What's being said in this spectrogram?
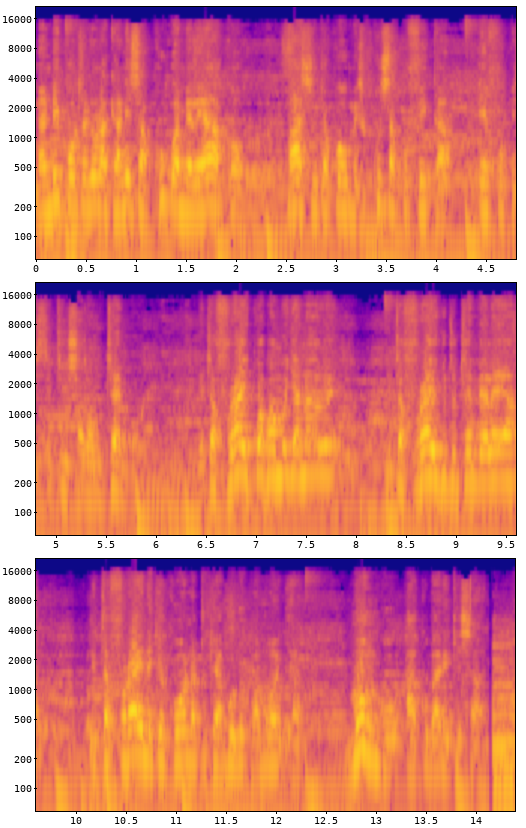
na ndipo utaliona kanisa kubwa mbele yako. Basi utakuwa umekwisha kufika FPCT Shalom Temple. Nitafurahi kuwa pamoja nawe, nitafurahi kututembelea, nitafurahi nikikuona tukiabudu pamoja. Mungu akubariki sana.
